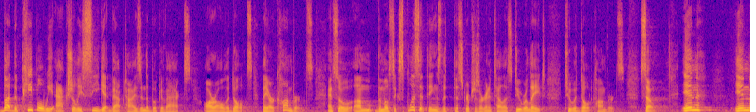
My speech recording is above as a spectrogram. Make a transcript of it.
but the people we actually see get baptized in the book of Acts are all adults. They are converts. And so um, the most explicit things that the scriptures are going to tell us do relate to adult converts. So, in, in,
